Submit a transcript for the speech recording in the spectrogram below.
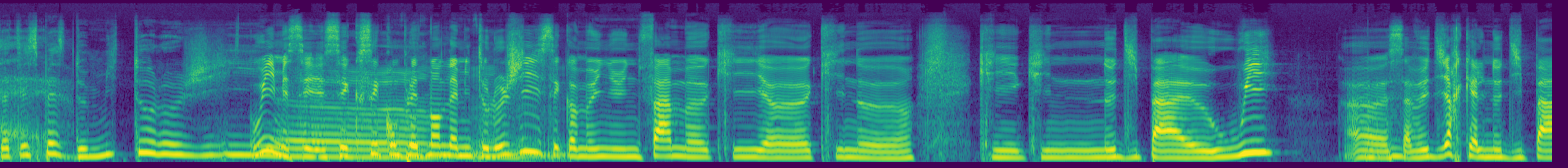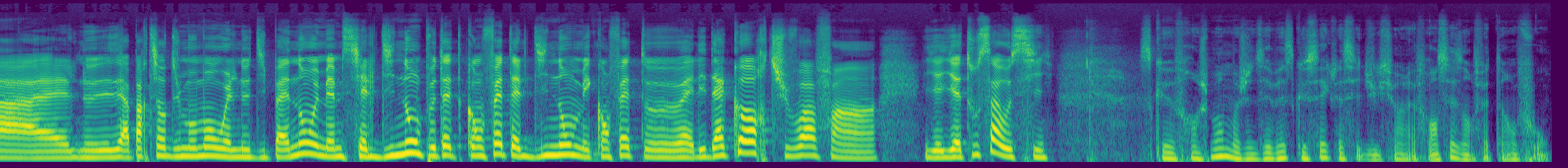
Cette espèce de mythologie. Oui, mais c'est- euh, complètement de la mythologie. C'est comme une, une femme qui, euh, qui, ne, qui, qui ne dit pas euh, oui. Euh, Ça veut dire qu'elle ne dit pas, elle ne, à partir du moment où elle ne dit pas non, et même si elle dit non, peut-être qu'en fait elle dit non, mais qu'en fait euh, elle est d'accord, tu vois. Enfin, il y, a- il y a tout ça aussi. Parce que franchement, moi, je ne sais pas ce que c'est que la séduction à la française, en fait, en fou.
